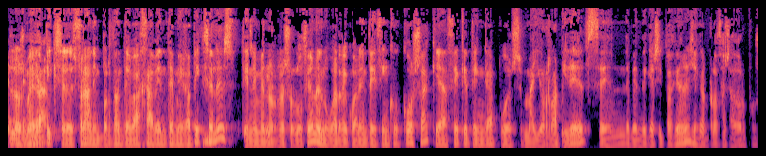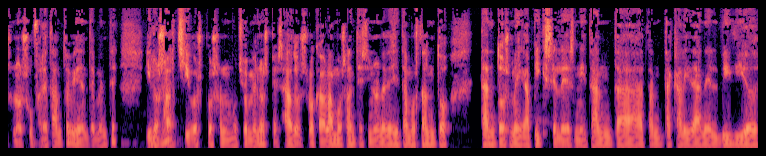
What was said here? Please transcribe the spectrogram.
Los megapíxeles, Fran, importante, baja a 20 megapíxeles, tiene menos resolución en lugar de 45, cosa que hace que tenga pues mayor rapidez en depende de qué situaciones, ya que el procesador pues no sufre tanto, evidentemente, y los archivos pues son mucho menos pesados. Lo que hablamos antes, si no necesitamos tanto, tantos megapíxeles ni tanta, tanta calidad en el vídeo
